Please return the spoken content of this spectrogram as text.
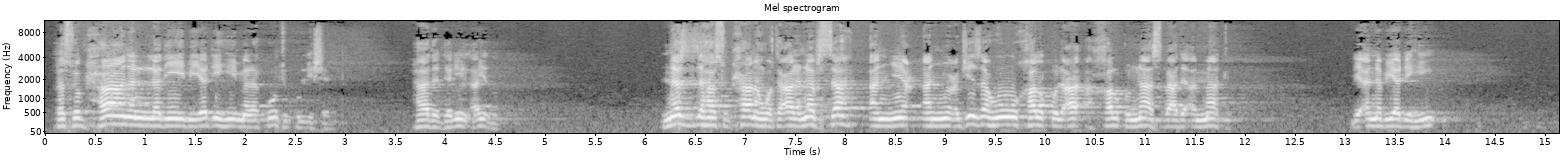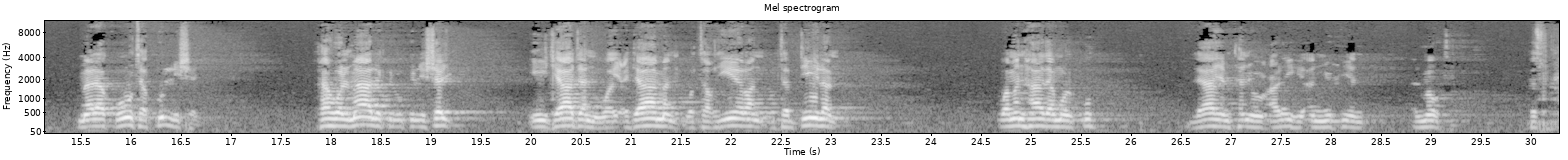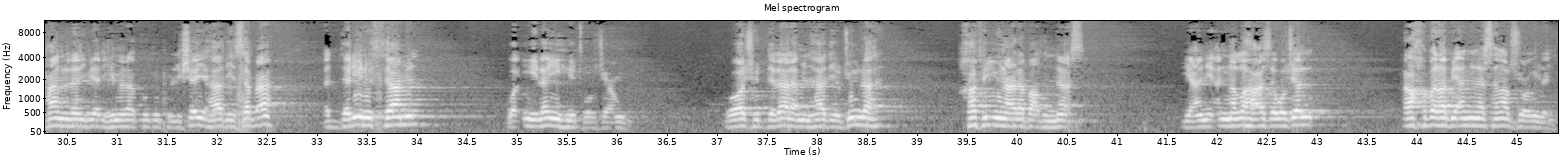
فسبحان الذي بيده ملكوت كل شيء. هذا دليل أيضا. نزه سبحانه وتعالى نفسه أن أن يعجزه خلق خلق الناس بعد أن ماتوا لأن بيده ملكوت كل شيء. فهو المالك لكل شيء إيجادا وإعداما وتغييرا وتبديلا. ومن هذا ملكه؟ لا يمتنع عليه أن يحيي الموت. فسبحان الذي بيده ملكوت كل شيء. هذه سبعة. الدليل الثامن وإليه ترجعون. ووجه الدلالة من هذه الجملة خفي على بعض الناس. يعني أن الله عز وجل أخبر بأننا سنرجع إليه.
